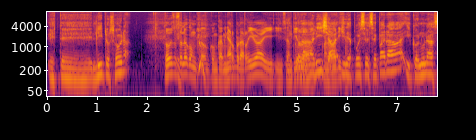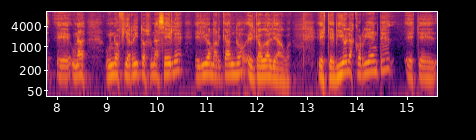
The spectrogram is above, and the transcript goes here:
este, litros hora todo eso solo con, caminar por arriba y, sentir la, varilla, Y después se paraba y con unas, eh, unos fierritos, una L, él iba marcando el caudal de agua. Este, vio las corrientes, este,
